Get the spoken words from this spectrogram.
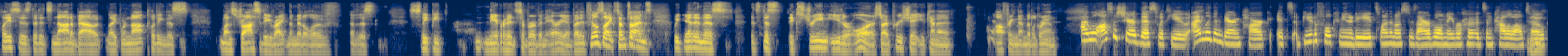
places that it's not about like we're not putting this monstrosity right in the middle of of this sleepy neighborhood suburban area but it feels like sometimes yeah. we get in this it's this extreme either or so i appreciate you kind of yeah. offering that middle ground I will also share this with you. I live in Barron Park. It's a beautiful community. It's one of the most desirable neighborhoods in Palo Alto, mm-hmm.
